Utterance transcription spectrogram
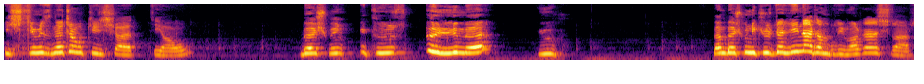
İşçimiz ne çabuk inşa etti ya. 5250 mi? Yuh. Ben 5250'yi nereden bulayım arkadaşlar?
